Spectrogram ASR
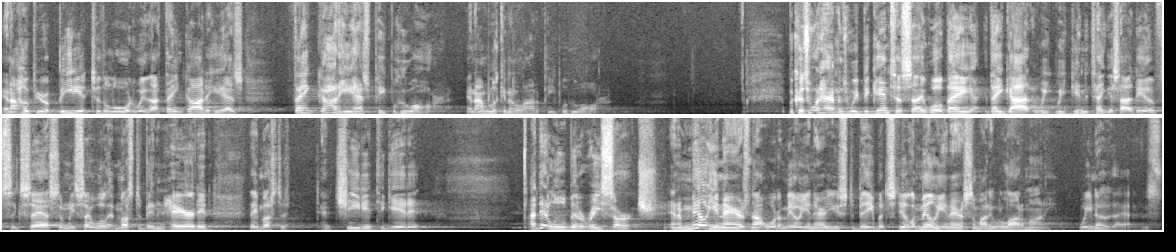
And I hope you're obedient to the Lord with it. I thank God He has, thank God He has people who are. And I'm looking at a lot of people who are. Because what happens, we begin to say, well, they, they got, we, we begin to take this idea of success and we say, well, it must have been inherited. They must have, have cheated to get it. I did a little bit of research, and a millionaire is not what a millionaire used to be, but still, a millionaire is somebody with a lot of money. We know that. It's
